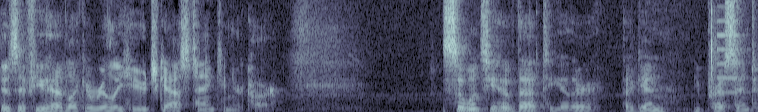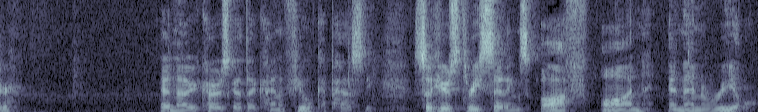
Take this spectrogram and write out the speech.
as if you had like a really huge gas tank in your car. So once you have that together, again, you press enter and now your car's got that kind of fuel capacity. So here's three settings, off, on, and then real.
